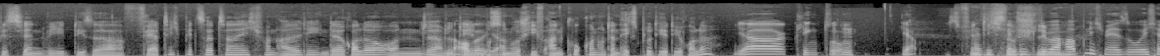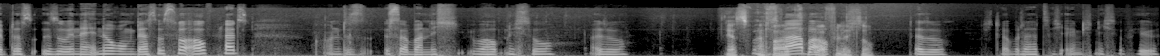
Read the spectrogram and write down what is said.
bisschen wie dieser Fertigpizzateig von Aldi in der Rolle und ähm, glaube, den musst ja. du nur schief angucken und dann explodiert die Rolle? Ja, klingt so. Mhm. Das finde also ich, ich so finde es schlimm. überhaupt nicht mehr so. Ich habe das so in Erinnerung, dass es so aufplatzt. Und es ist aber nicht, überhaupt nicht so. Also, Ja, es war, es war aber auch vielleicht nicht- so. also, ich glaube, da hat sich eigentlich nicht so viel.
